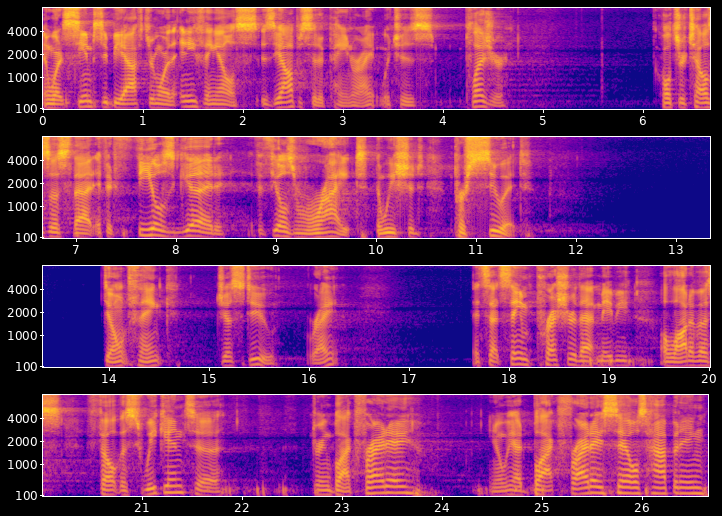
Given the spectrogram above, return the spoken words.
and what it seems to be after more than anything else is the opposite of pain, right? Which is pleasure. Culture tells us that if it feels good, if it feels right, then we should pursue it. Don't think, just do, right? It's that same pressure that maybe a lot of us felt this weekend to during Black Friday. You know, we had Black Friday sales happening.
